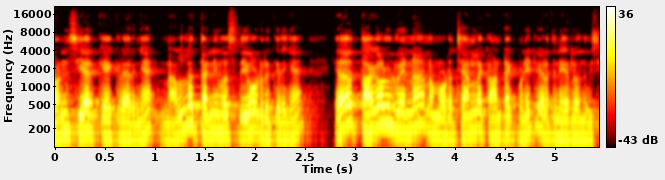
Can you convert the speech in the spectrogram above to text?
ஒன்ஸ் இயர் கேட்குறாருங்க நல்ல தண்ணி வசதியோடு இருக்குதுங்க. ஏதாவது தகவல் வேணால் நம்மளோட சேனலை காண்டாக்ட் பண்ணிவிட்டு இடத்த நேரில் வந்து விசிட்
